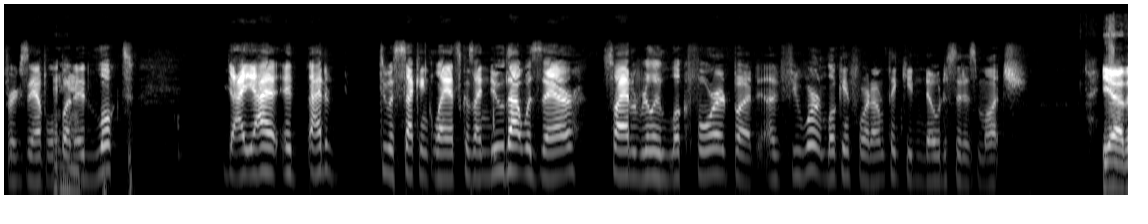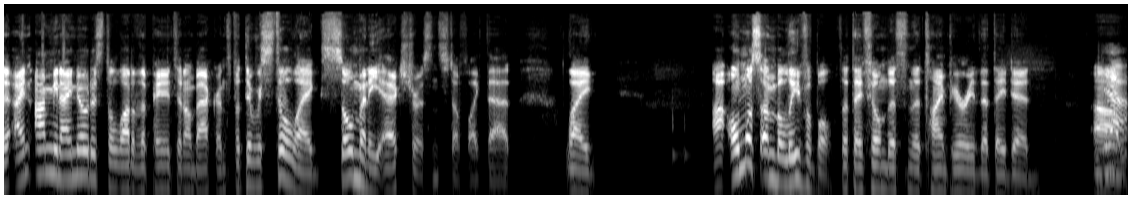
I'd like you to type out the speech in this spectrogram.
for example. But Mhm. it looked yeah yeah it, i had to do a second glance because i knew that was there so i had to really look for it. But if you weren't looking for it i don't think you'd notice it as much. Yeah the, I, I mean i noticed a lot of the painted on backgrounds but there was still like so many extras and stuff like that. Like uh, almost unbelievable that they filmed this in the time period that they did um, yeah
